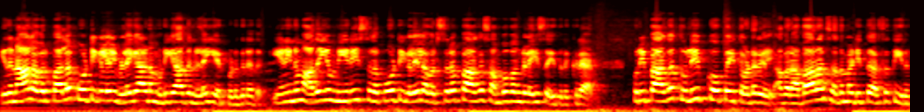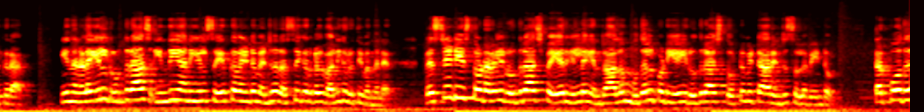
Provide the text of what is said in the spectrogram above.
இதனால் அவர் பல போட்டிகளில் விளையாட முடியாத நிலை ஏற்படுகிறது. எனினும் அதையும் மீறி சில போட்டிகளில் அவர் சிறப்பாக சம்பவங்களை செய்திருக்கிறார். குறிப்பாக துலீப் கோப்பை தொடரில் அவர் அபார சதமடித்து அசத்தி இருக்கிறார். இந்த நிலையில் ருத்ராஜ் இந்திய அணியில் சேர்க்க வேண்டும் என்று ரசிகர்கள் வலியுறுத்தி வந்தனர். வெஸ்ட் இண்டீஸ் தொடரில் ருத்ராஜ் பெயர் இல்லை என்றாலும் முதல் படியை ருத்ராஜ் தொட்டுவிட்டார் என்று சொல்ல வேண்டும். தற்போது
